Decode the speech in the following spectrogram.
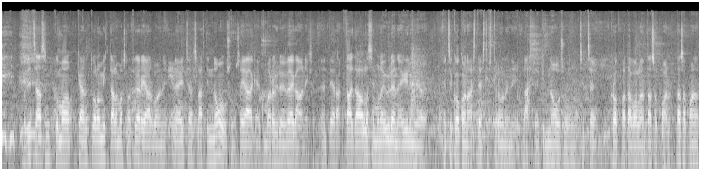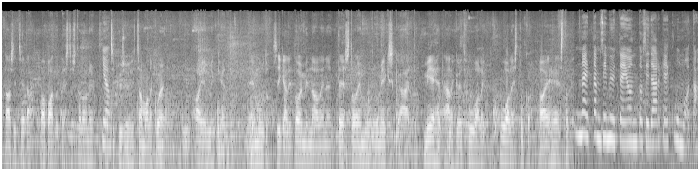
Mutta itse asiassa nyt kun mä oon käynyt tuolla mittailemassa noita veriarvoja, niin ne itse asiassa lähti nousuun sen jälkeen, kun mä ryhdyin vegaaniksi. Et en tiedä, taitaa olla semmoinen yleinen ilmiö, että se kokonaistestosteroni niin lähteekin nousuun, mutta sitten se kroppa tavallaan tasapaino, tasapainottaa sit sitä vapaata testosteronia, että se pysyy sit samalla kuin aiemminkin, että ei muutu. Sikäli toiminnallinen testo ei muutu miksikään, että miehet älkööt huoli, huolestuko aiheesta. Näitä tämmöisiä myyttejä on tosi tärkeä kumota,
